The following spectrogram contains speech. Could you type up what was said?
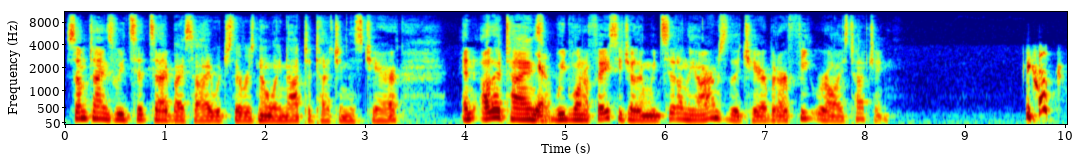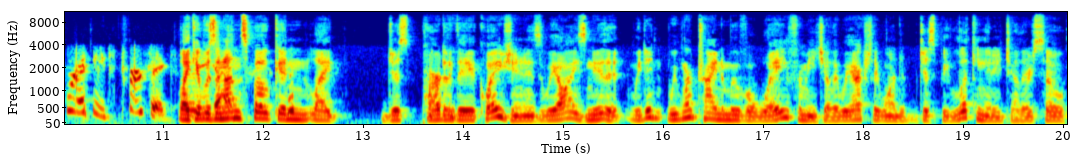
sometimes we'd sit side by side, which there was no way not to touch in this chair. And other times Yeah. we'd want to face each other and we'd sit on the arms of the chair, but our feet were always touching. Great, perfect. Like There it was an unspoken, like, just part of the equation is we always knew that we didn't we weren't trying to move away from each other. We actually wanted to just be looking at each other. So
